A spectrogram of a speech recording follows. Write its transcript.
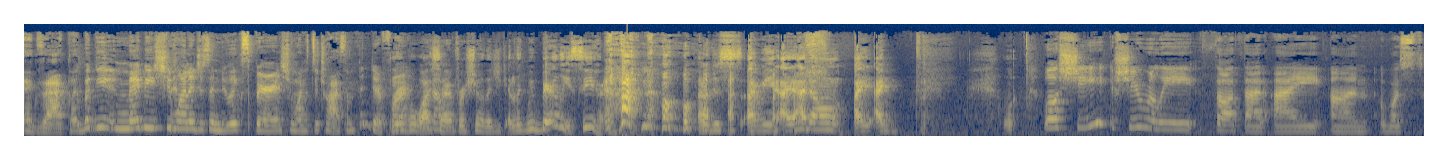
Exactly. But you, maybe she wanted just a new experience. She wanted to try something different. Yeah, but why you know? sign up for a show that you can, like we barely see her? no. I'm just. I mean, I, I don't. I, I Well, she she really thought that I um, was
